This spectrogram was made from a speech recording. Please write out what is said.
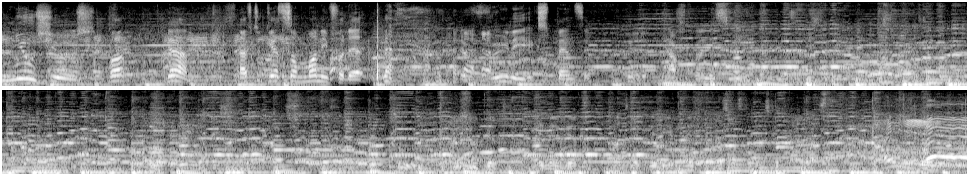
Have new shoes, but yeah, I have to get some money for that. They're really expensive. Hey!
